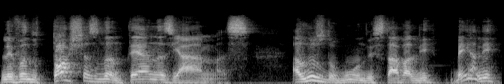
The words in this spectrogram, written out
levando tochas, lanternas e armas. A luz do mundo estava ali, bem ali.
